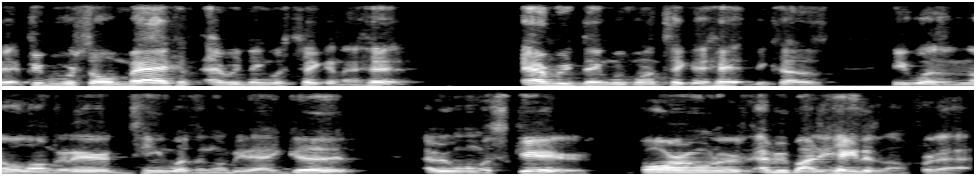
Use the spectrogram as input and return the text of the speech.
People were so mad because everything was taking a hit. Everything was going to take a hit because he wasn't no longer there. The team wasn't going to be that good. Everyone was scared. Bar owners, everybody hated him for that.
